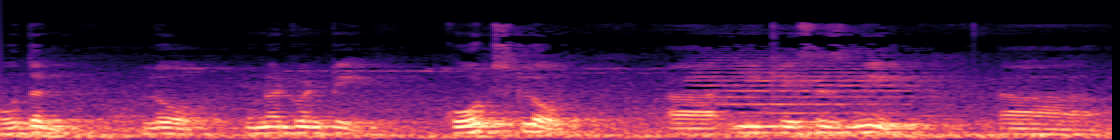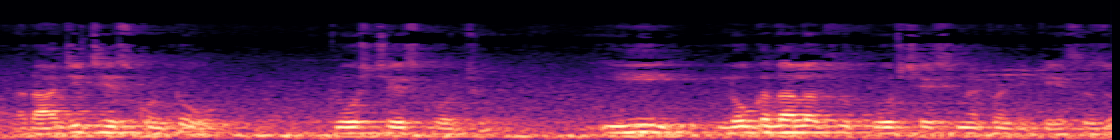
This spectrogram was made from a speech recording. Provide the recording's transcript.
బోధన్లో ఉన్నటువంటి కోర్ట్స్లో ఈ కేసెస్ని రాజీ చేసుకుంటూ క్లోజ్ చేసుకోవచ్చు. ఈ లోక్ అదాలత్లు క్లోజ్ చేసినటువంటి కేసెస్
